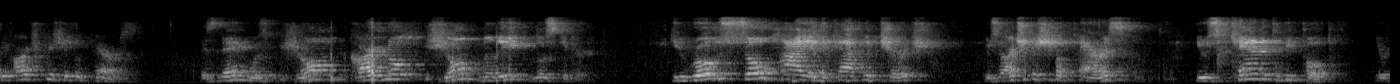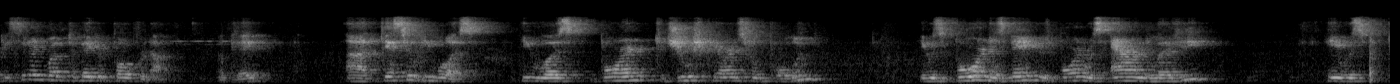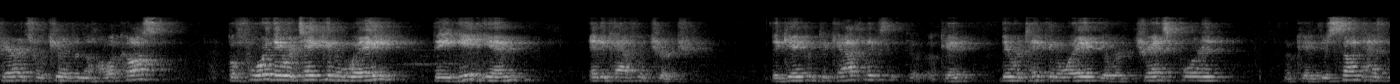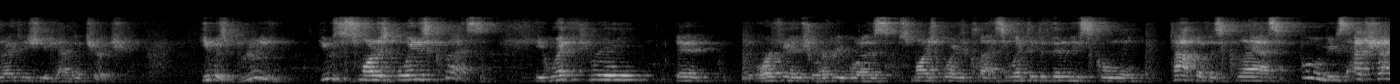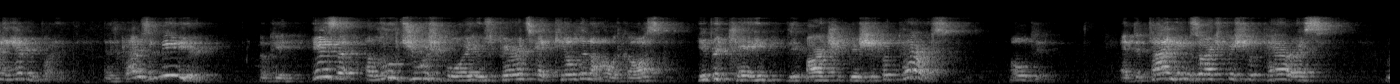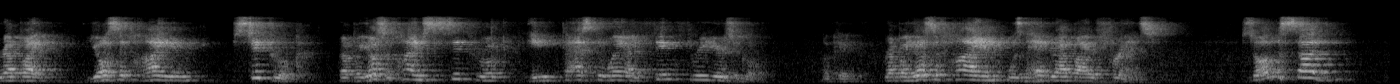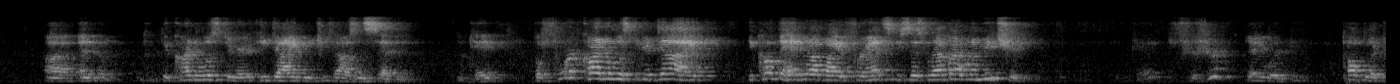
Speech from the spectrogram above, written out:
the Archbishop of Paris. His name was Jean Cardinal Jean-Marie Lustiger. He rose so high in the Catholic Church. He was Archbishop of Paris. He was candidate to be Pope. They were considering whether to make him Pope or not. Okay? Uh, guess who he was? He was born to Jewish parents from Poland. He was born, his name he was born was Aaron Levy. He was, parents were killed in the Holocaust. Before they were taken away, they hid him in the Catholic Church. They gave him to Catholics, okay? They were taken away, they were transported. Okay, their son has refuge in the Catholic Church. He was brilliant. He was the smartest boy in his class. He went through the orphanage, wherever he was, smartest boy in his class. He went to divinity school, top of his class. Boom, he was outshining everybody. And this guy was a meteor. Okay, here's a, a little Jewish boy whose parents got killed in the Holocaust. He became the Archbishop of Paris. Hold it. At the time he was Archbishop of Paris, Rabbi Yosef Chaim Sitruk, Rabbi Yosef Chaim Sitruk, he passed away, I think, three years ago. Okay, Rabbi Yosef Chaim was the head rabbi of France. So all of a sudden, uh, and the Cardinal Lustiger, he died in 2007. Okay, before Cardinal Lustiger died, he called the head rabbi of France. And he says, Rabbi, I want to meet you. Okay, sure, sure. They were public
